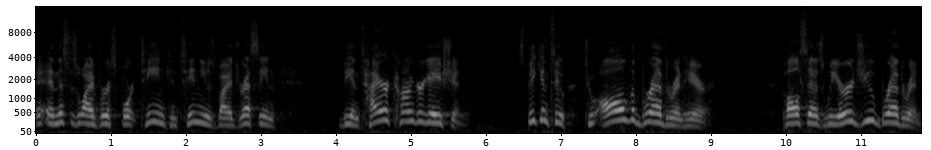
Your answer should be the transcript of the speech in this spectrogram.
And this is why verse 14 continues by addressing the entire congregation, speaking to, to all the brethren here. Paul says, We urge you, brethren,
